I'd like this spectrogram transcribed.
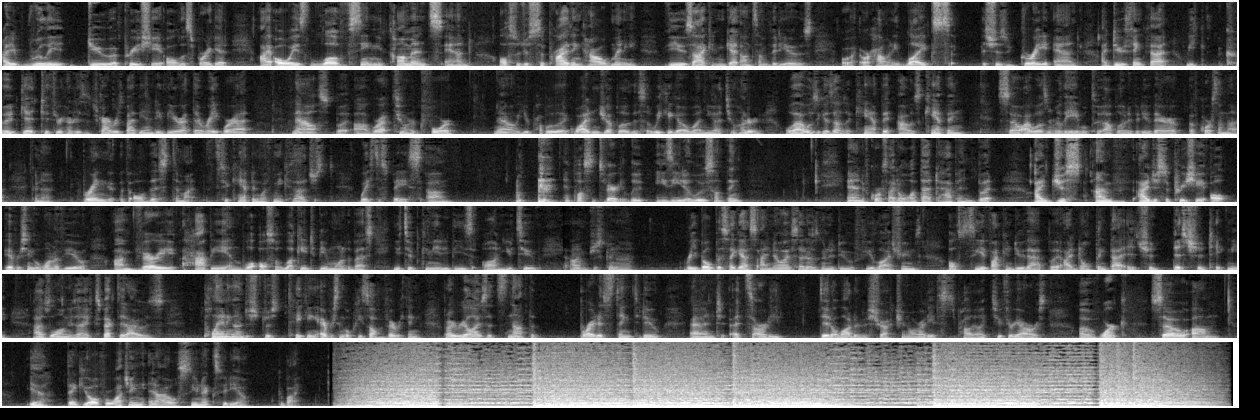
I really do appreciate all the support I get. I always love seeing your comments and also just surprising how many views I can get on some videos or, or how many likes. It's just great, and I do think that we could get to 300 subscribers by the end of the year at the rate we're at now, but uh, we're at 204. Now, you're probably like, why didn't you upload this a week ago when you had 200? Well, that was because I was camping. I was camping, so I wasn't really able to upload a video there. Of course, I'm not gonna bring all this to my to camping with me because that would just waste of space. Um, and plus, it's very easy to lose something and of course I don't want that to happen. But I just I'm I just appreciate all every single one of you. I'm very happy and also lucky to be in one of the best YouTube communities on YouTube. I'm just gonna rebuild this, I guess. I know I said I was gonna do a few live streams. I'll see if I can do that, but I don't think that it should. This should take me as long as I expected. I was planning on just just taking every single piece off of everything, but I realized it's not the brightest thing to do and it's already did a lot of destruction already. This is probably like two, three hours of work. So, um, yeah, thank you all for watching, and I will see you next video. Goodbye.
